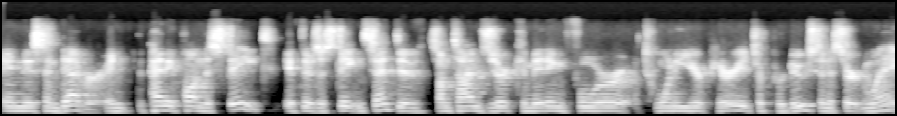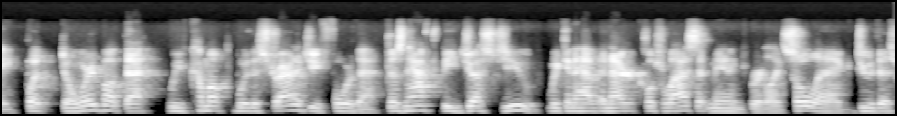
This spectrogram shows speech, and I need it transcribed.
in this endeavor? And depending upon the state, if there's a state incentive, sometimes you're committing for a 20 year period to produce in a certain way. But don't worry about that. We've come up with a strategy for that. It doesn't have to be just you. We can have an agricultural asset manager like Solag do this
